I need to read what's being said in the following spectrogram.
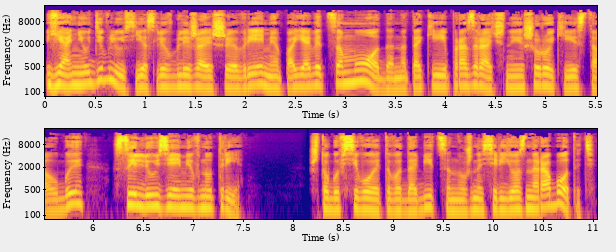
Я не удивлюсь, если в ближайшее время появится мода на такие прозрачные широкие столбы с иллюзиями внутри. Чтобы всего этого добиться, нужно серьезно работать.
